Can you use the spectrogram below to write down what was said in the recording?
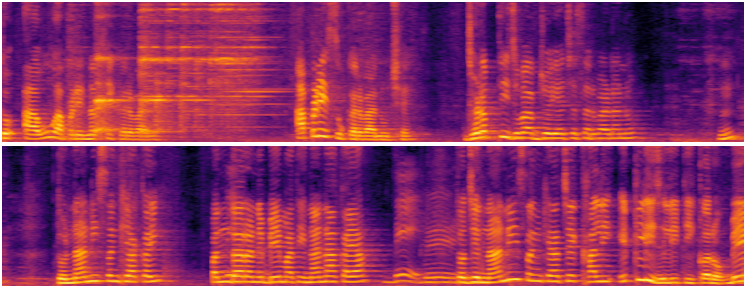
તો આવું આપણે નક્કી કરવાનું. આપણે શું કરવાનું છે? ઝડપથી જવાબ જોઈએ છે સરવાળાનો? તો નાની સંખ્યા કઈ? પંદર અને બેમાંથી નાના કયા? બે. તો જે નાની સંખ્યા છે ખાલી એટલી જ લીટી કરો. બે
